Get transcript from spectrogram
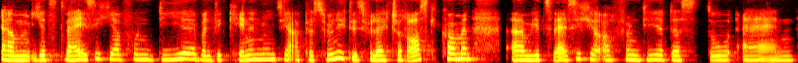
Ähm, jetzt weiß ich ja von dir, weil wir kennen uns ja auch persönlich, das ist vielleicht schon rausgekommen, ähm, jetzt weiß ich ja auch von dir, dass du ein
